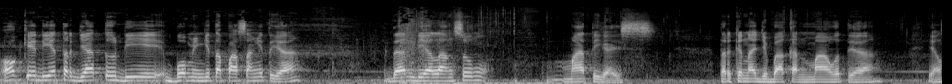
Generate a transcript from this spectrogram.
Oke, dia terjatuh di bom yang kita pasang itu ya. Dan dia langsung mati, guys. Terkena jebakan maut ya. Yang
